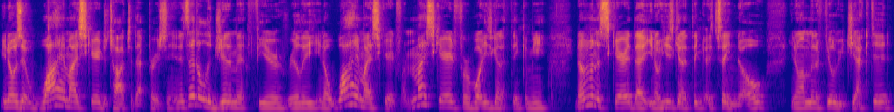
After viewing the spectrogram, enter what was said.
you know, is it why am I scared to talk to that person? And is that a legitimate fear, really? You know, why am I scared for him? Am I scared for what he's going to think of me? You know, I'm going to scared that, you know, he's going to think, I say no, you know, I'm going to feel rejected.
